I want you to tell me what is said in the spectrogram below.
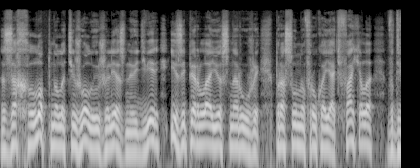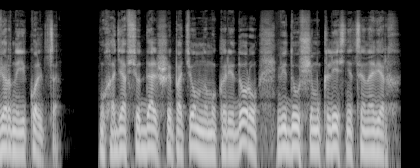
захлопнула тяжелую железную дверь и заперла ее снаружи, просунув рукоять факела в дверные кольца. Уходя все дальше по темному коридору, ведущему к лестнице наверх,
